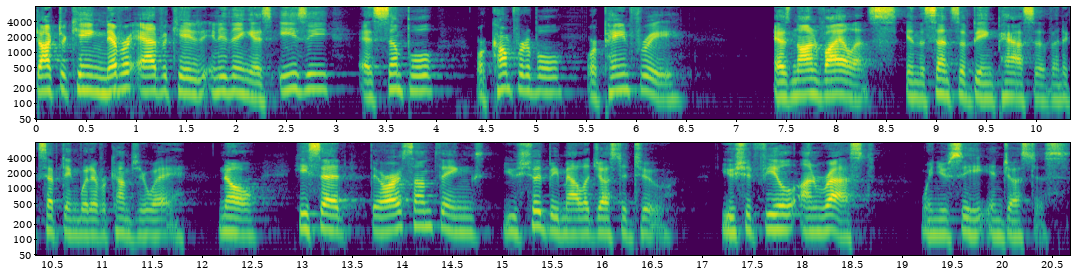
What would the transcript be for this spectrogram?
Dr. King never advocated anything as easy, as simple, or comfortable, or pain free as nonviolence in the sense of being passive and accepting whatever comes your way. No, he said there are some things you should be maladjusted to. You should feel unrest when you see injustice.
